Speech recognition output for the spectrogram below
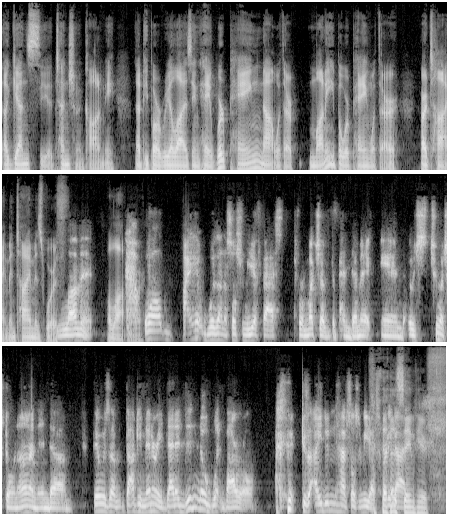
against the attention economy that people are realizing, hey, we're paying not with our money, but we're paying with our our time and time is worth love it a lot more. Well, I was on a social media fast for much of the pandemic and it was just too much going on. And um, there was a documentary that I didn't know went viral because I didn't have social media. I swear to God. Same here.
